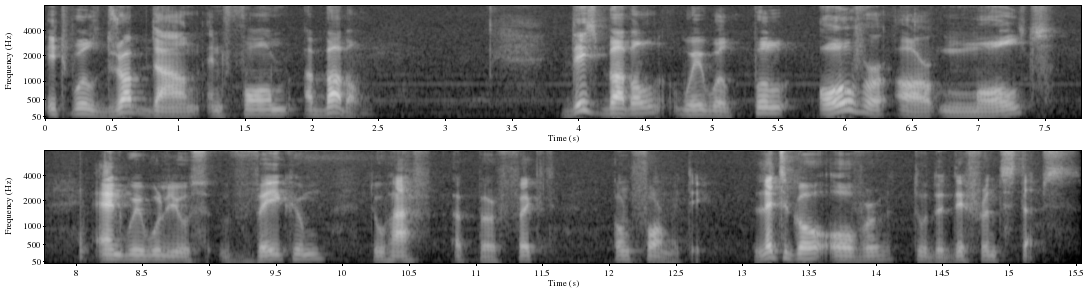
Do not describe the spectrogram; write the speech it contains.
it will drop down and form a bubble. This bubble we will pull over our mold and we will use vacuum to have a perfect conformity. Let's go over to the different steps.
